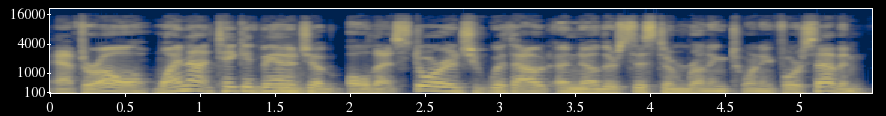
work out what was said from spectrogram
After all, why not take advantage of all that storage without another system running 24 7?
